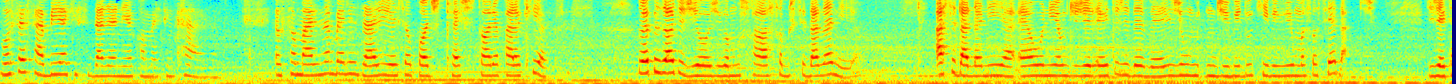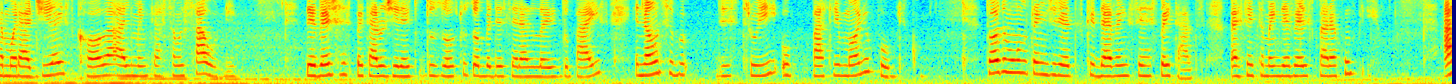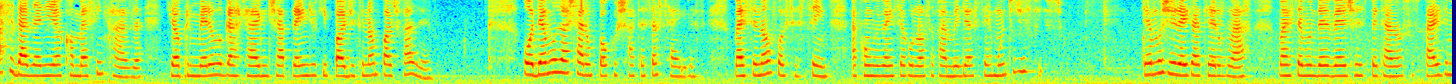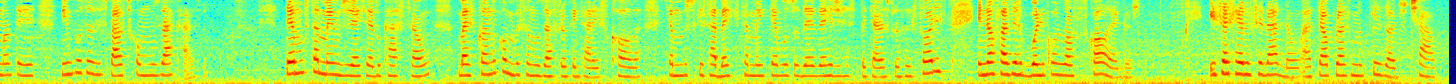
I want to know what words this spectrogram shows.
Você sabia que cidadania começa em casa? Eu sou Marina Belisário e esse é o podcast História para Crianças. No episódio de hoje vamos falar sobre cidadania. A cidadania é a união de direitos e deveres de um indivíduo que vive em uma sociedade. Direito à moradia, escola, alimentação e saúde. Dever de respeitar os direitos dos outros, obedecer às leis do país e não destruir o patrimônio público. Todo mundo tem direitos que devem ser respeitados, mas tem também deveres para cumprir. A cidadania começa em casa, que é o primeiro lugar que a gente aprende o que pode e o que não pode fazer. Podemos achar um pouco chato essas regras, mas se não fosse assim, a convivência com nossa família ia ser muito difícil. Temos direito a ter um lar, mas temos o dever de respeitar nossos pais e manter limpos os espaços como os da casa. Temos também o direito à educação, mas quando começamos a frequentar a escola, temos que saber que também temos o dever de respeitar os professores e não fazer bullying com os nossos colegas. Isso é ser um cidadão. Até o próximo episódio. Tchau!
